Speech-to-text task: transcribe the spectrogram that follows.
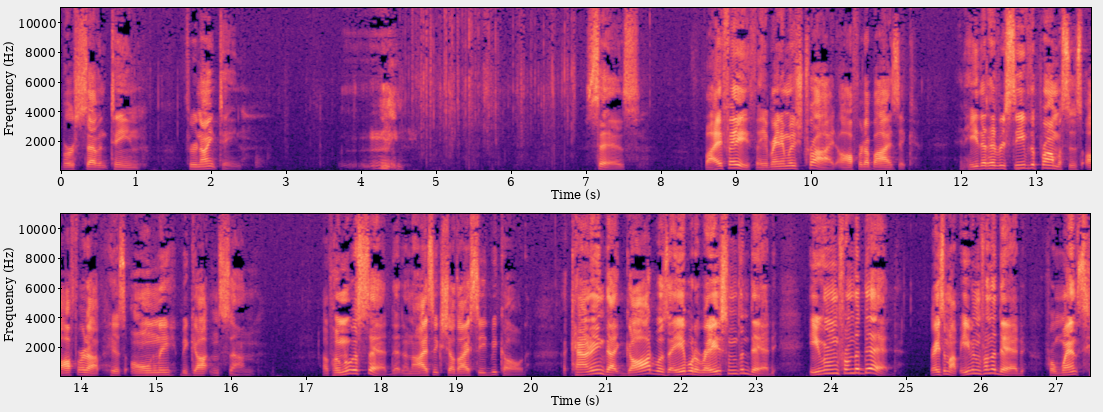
verse 17 through 19, says, By faith Abraham was tried, offered up Isaac. And he that had received the promises offered up his only begotten Son, of whom it was said, That in Isaac shall thy seed be called, accounting that God was able to raise from the dead, even from the dead, raise him up, even from the dead, from whence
